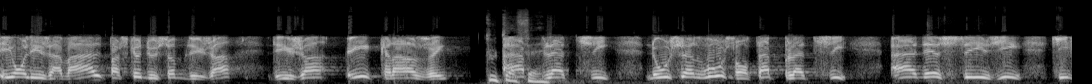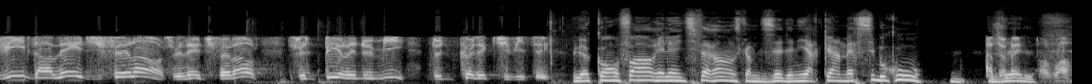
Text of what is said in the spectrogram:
et on les avale parce que nous sommes des gens, des gens écrasés. Tout à fait. aplatis. Nos cerveaux sont aplatis, anesthésiés, qui vivent dans l'indifférence. Et l'indifférence, c'est le pire ennemi d'une collectivité. Le confort et l'indifférence, comme disait Denis Arcand. Merci beaucoup. À demain. Gilles. Au revoir.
